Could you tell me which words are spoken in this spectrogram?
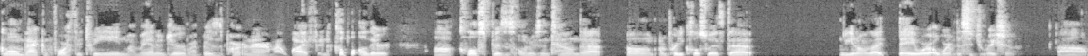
going back and forth between my manager, my business partner, my wife, and a couple other uh, close business owners in town that um, I'm pretty close with that, you know, that they were aware of the situation. Um,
